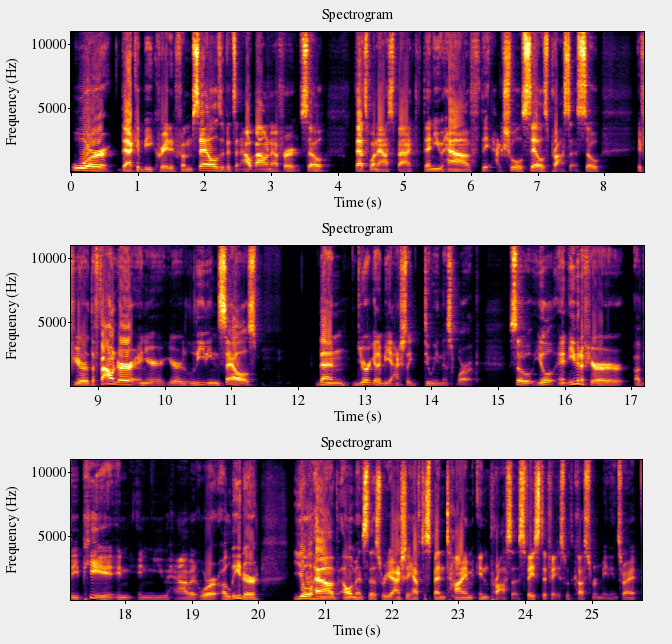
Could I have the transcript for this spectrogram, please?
or that could be created from sales if it's an outbound effort. So that's one aspect. Then you have the actual sales process. So if you're the founder and you're you're leading sales then you're going to be actually doing this work. So you'll and even if you're a vp and, and you have it or a leader you'll have elements of this where you actually have to spend time in process, face to face with customer meetings, right?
